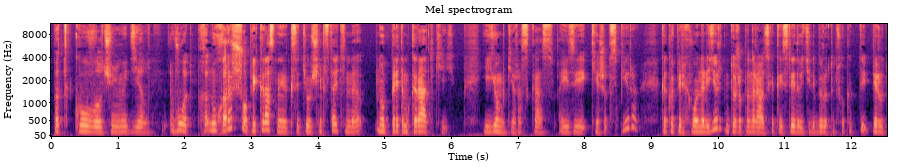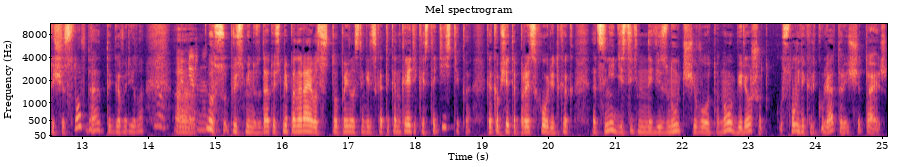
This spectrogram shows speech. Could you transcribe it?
подковывал, что-нибудь делал. Вот, ну хорошо, прекрасно, кстати, очень обстоятельно, но при этом краткий и емкий рассказ о языке Шекспира. Как, во-первых, его анализируют, мне тоже понравилось, как исследователи берут там сколько, ты, первую тысячу слов, да, ты говорила? Ну, примерно. А, ну, да. плюс-минус, да, то есть мне понравилось, что появилась, наконец, какая-то конкретика и статистика, как вообще это происходит, как оценить действительно новизну чего-то. Ну, берешь вот условный калькулятор и считаешь,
